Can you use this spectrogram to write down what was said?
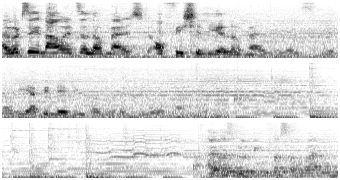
I would say now it's a love marriage, officially a love marriage because you know we have been dating for more than three years now. I was looking for someone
